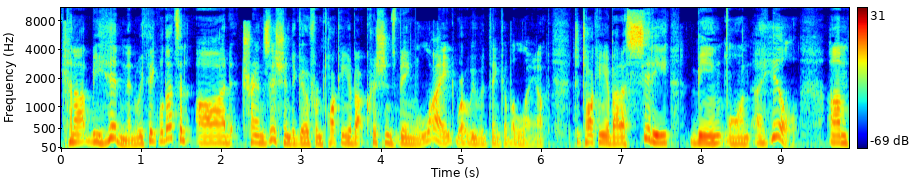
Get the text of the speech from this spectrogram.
cannot be hidden. And we think, well, that's an odd transition to go from talking about Christians being light, where we would think of a lamp, to talking about a city being on a hill. Um,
